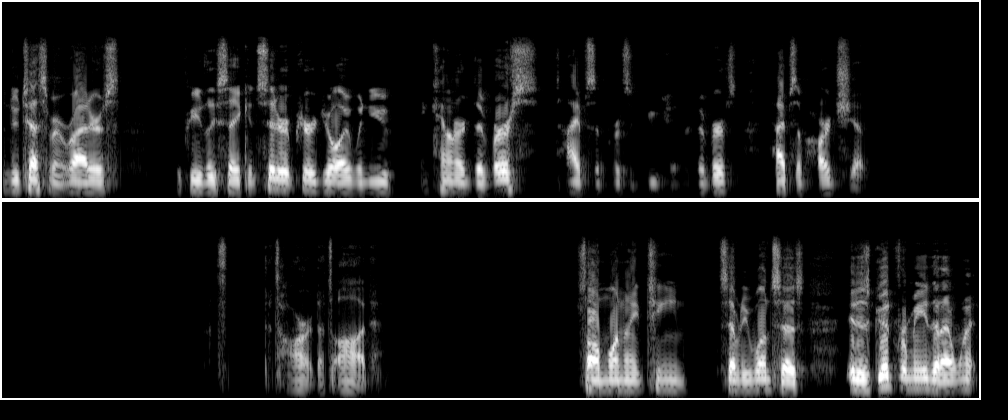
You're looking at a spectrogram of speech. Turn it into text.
The New Testament writers repeatedly say, Consider it pure joy when you encounter diverse types of persecution or diverse types of hardship. That's, hard. That's odd. Psalm 119, 71 says, It is good for me that I went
